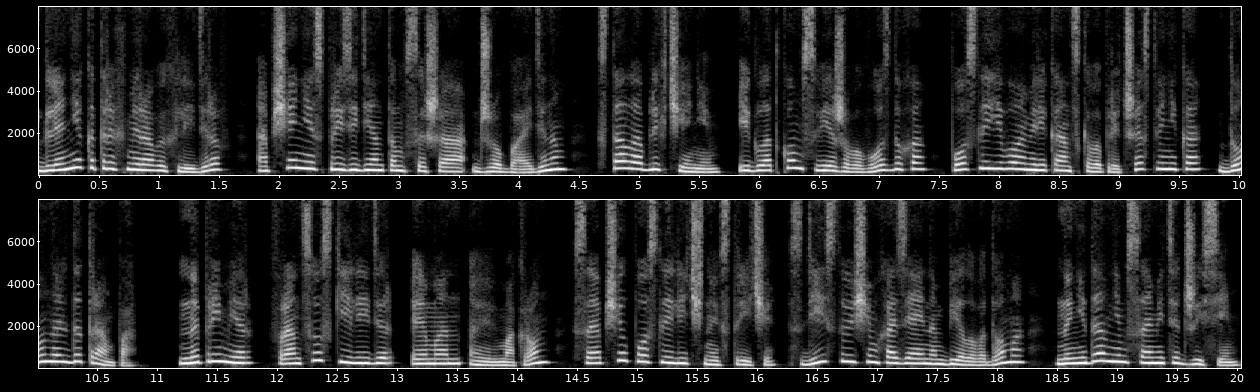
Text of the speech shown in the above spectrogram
Для некоторых мировых лидеров общение с президентом США Джо Байденом стало облегчением и глотком свежего воздуха после его американского предшественника Дональда Трампа. Например, французский лидер Эммануэль Макрон сообщил после личной встречи с действующим хозяином Белого дома на недавнем саммите G7,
